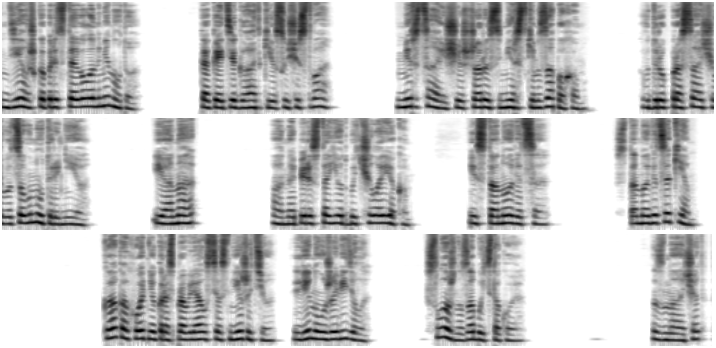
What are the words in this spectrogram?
Девушка представила на минуту, как эти гадкие существа, мерцающие шары с мерзким запахом, вдруг просачиваются внутрь нее. И она... Она перестает быть человеком. И становится... Становится кем? Как охотник расправлялся с нежитью, Лина уже видела. Сложно забыть такое. Значит,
